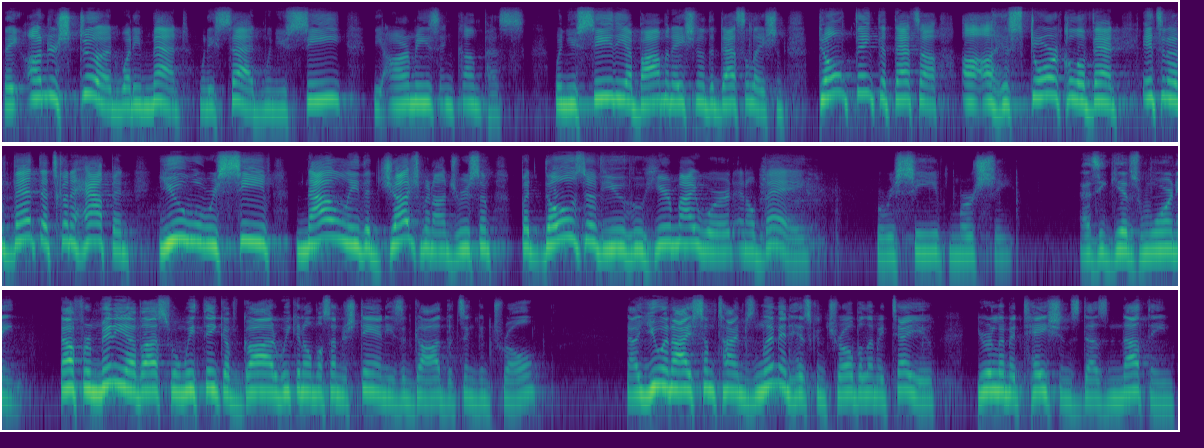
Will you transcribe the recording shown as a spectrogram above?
They understood what He meant when He said, When you see the armies encompass, when you see the abomination of the desolation, don't think that that's a, a, a historical event. It's an event that's going to happen. You will receive not only the judgment on Jerusalem, but those of you who hear my word and obey will receive mercy as he gives warning. Now, for many of us, when we think of God, we can almost understand he's a God that's in control. Now, you and I sometimes limit his control, but let me tell you, your limitations does nothing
